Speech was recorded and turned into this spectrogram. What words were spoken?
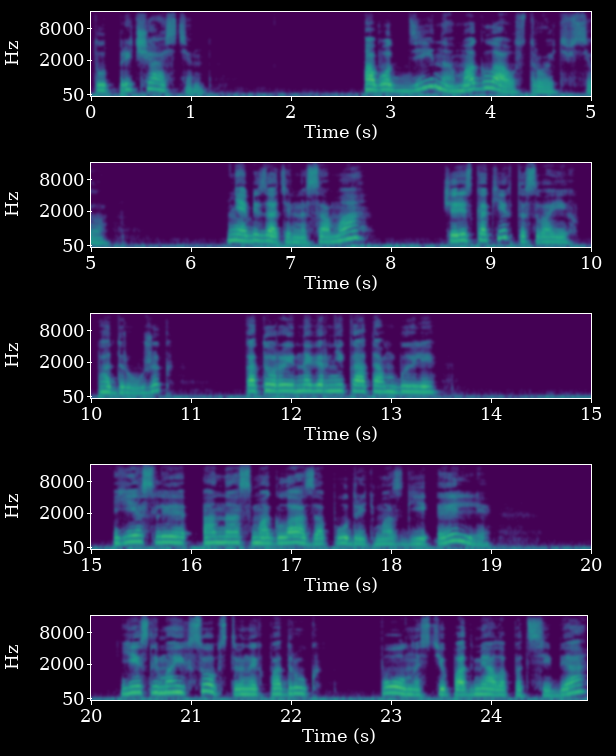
тут причастен. А вот Дина могла устроить все. Не обязательно сама, через каких-то своих подружек, которые наверняка там были. Если она смогла запудрить мозги Элли, если моих собственных подруг полностью подмяла под себя,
